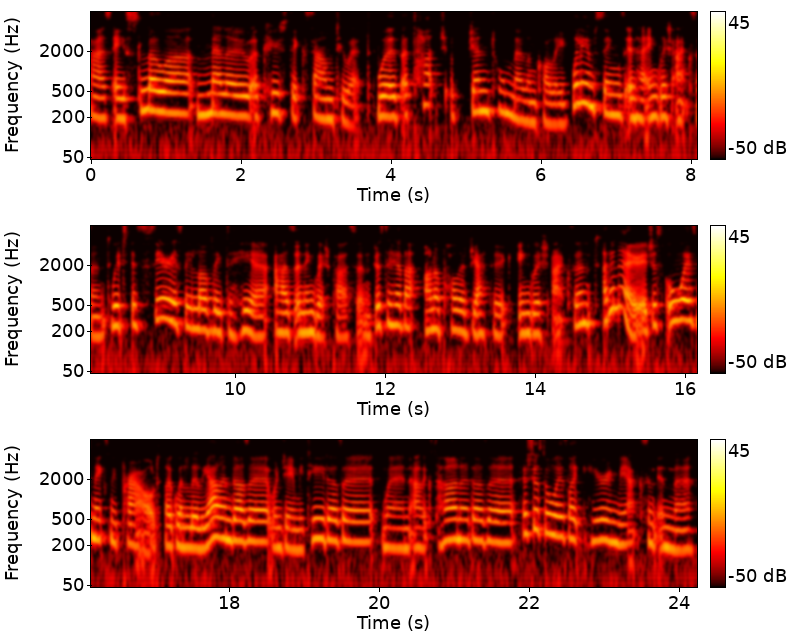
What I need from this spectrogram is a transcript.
has a slower, mellow, acoustic sound to it, with a touch of gentle melancholy. Williams sings in her English accent, which is seriously lovely to hear as an English person. Just to hear that unapologetic English accent, I don't know, it just always makes me proud. Like when Lily Allen does it, when Jamie T does it, when Alex Turner does it. It's just always like hearing the accent in there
